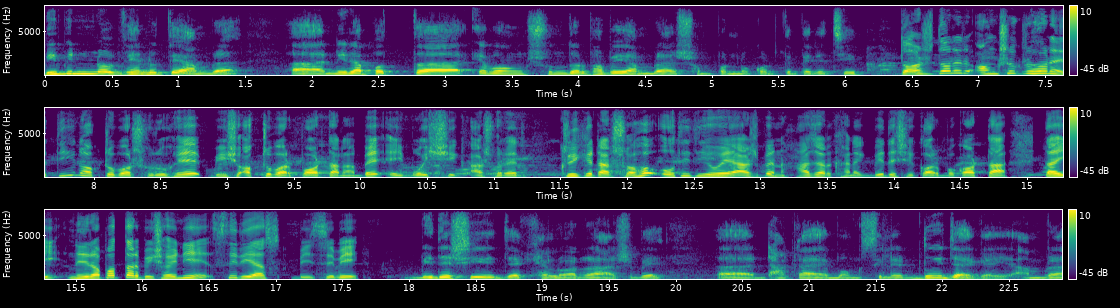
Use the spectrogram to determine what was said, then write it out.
বিভিন্ন ভেন্যুতে আমরা নিরাপত্তা এবং সুন্দরভাবে আমরা সম্পন্ন করতে পেরেছি। দশ দলের অংশগ্রহণে তিন অক্টোবর শুরু হয়ে বিশ অক্টোবর পর্দা নামবে এই বৈশ্বিক আসরের। ক্রিকেটার সহ অতিথি হয়ে আসবেন হাজার খানেক বিদেশি কর্মকর্তা। তাই নিরাপত্তার বিষয় নিয়ে সিরিয়াস বিসিবি। বিদেশি যে খেলোয়াড়রা আসবে ঢাকা এবং সিলেট দুই জায়গায় আমরা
